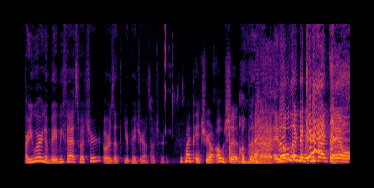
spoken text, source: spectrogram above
Are you wearing a Baby Phat sweatshirt, or is that your Patreon sweatshirt? This is my Patreon. Oh shit! But oh the. It looks like the Baby Phat tail.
